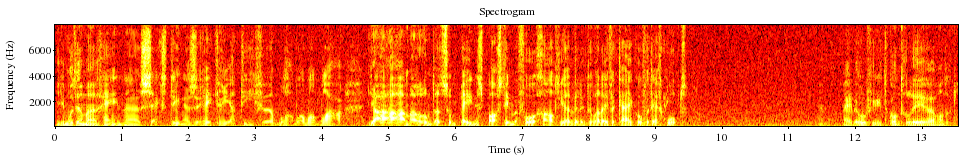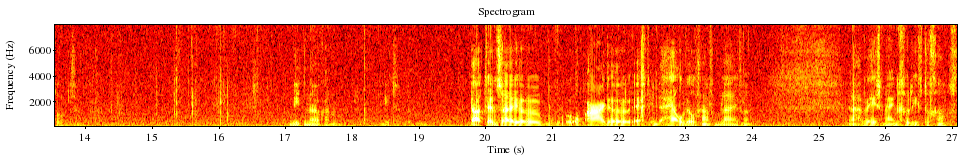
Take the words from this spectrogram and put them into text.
Je moet helemaal geen uh, seksdingen, recreatief, bla bla bla bla. Ja, maar omdat zo'n penis past in mijn voorgehalte, ja, wil ik toch wel even kijken of het echt klopt. Nee, dat hoef je niet te controleren, want het klopt. Niet neuken. Niet doen. Ja, tenzij je op aarde echt in de hel wil gaan verblijven. Wees mijn geliefde gast.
